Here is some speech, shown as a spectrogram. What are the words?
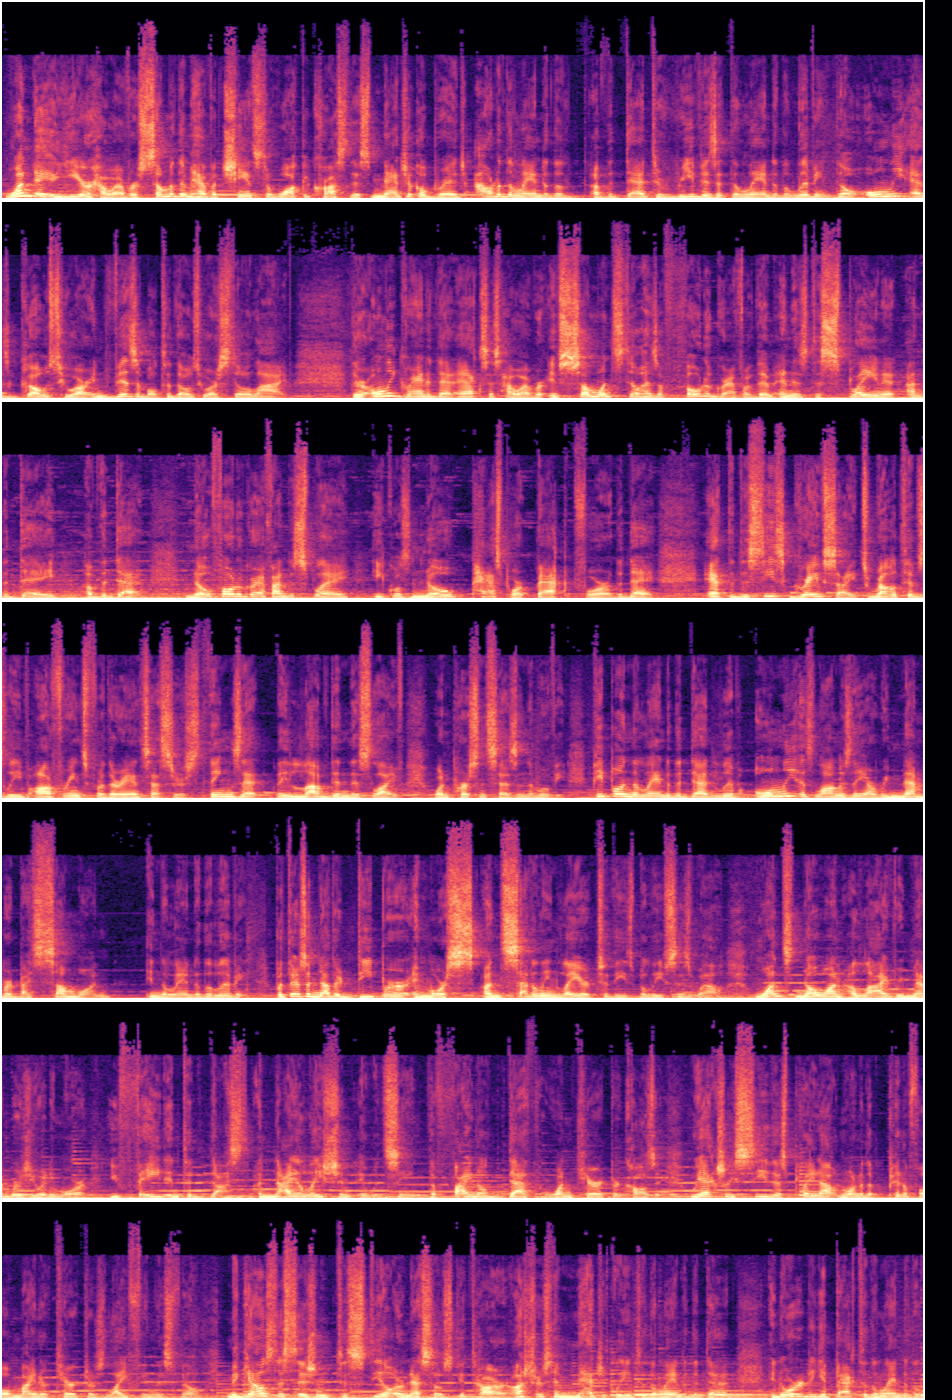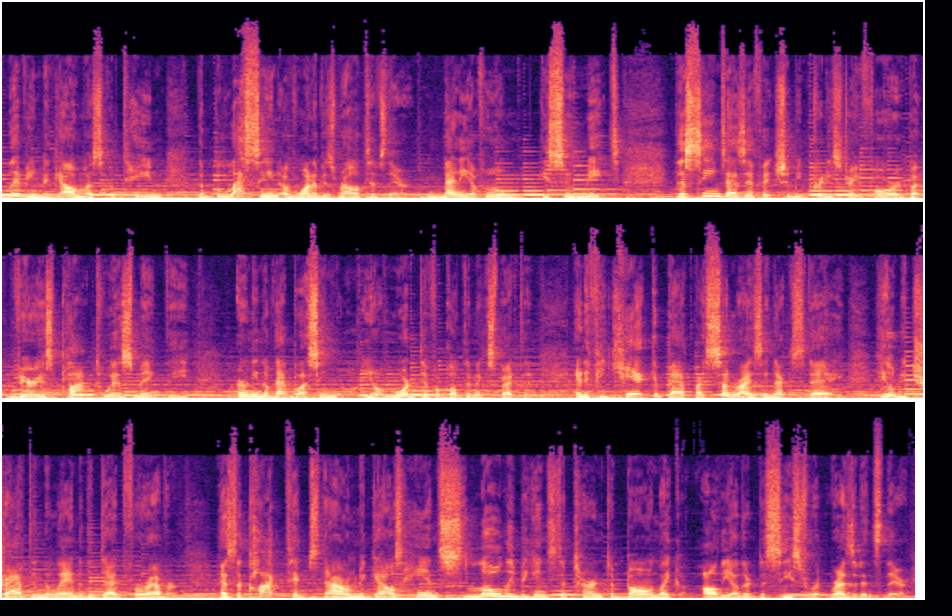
One day a year, however, some of them have a chance to walk across this magical bridge out of the land of the, of the dead to revisit the land of the living, though only as ghosts who are invisible to those who are still alive. They're only granted that access, however, if someone still has a photograph of them and is displaying it on the day of the dead. No photograph on display equals no passport back for the day. At the deceased grave sites, relatives leave offerings for their ancestors, things that they loved in this life, one person says in the movie. People in the land of the dead live only as long as they are remembered by someone in the land of the living. But there's another deeper and more unsettling layer to these beliefs as well. Once no one alive remembers you anymore, you fade into dust, annihilation, it would seem. The final death, one character calls it. We actually see this played out in one of the pitiful minor characters' life in this film. Miguel's decision to steal Ernesto's guitar ushers him magically into the land of the dead. In order to get back to the land of the living, Miguel must obtain the blessing of one of his relatives relatives there, many of whom he soon meets. This seems as if it should be pretty straightforward, but various plot twists make the earning of that blessing, you know, more difficult than expected. And if he can't get back by sunrise the next day, he'll be trapped in the land of the dead forever. As the clock ticks down, Miguel's hand slowly begins to turn to bone like all the other deceased re- residents there.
